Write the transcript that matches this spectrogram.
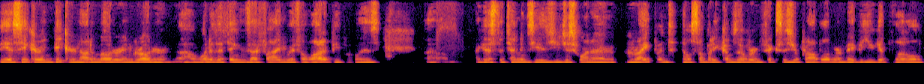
be a seeker and peaker, not a moaner and groaner. Uh, one of the things I find with a lot of people is. Um, I guess the tendency is you just want to gripe until somebody comes over and fixes your problem, or maybe you get the little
